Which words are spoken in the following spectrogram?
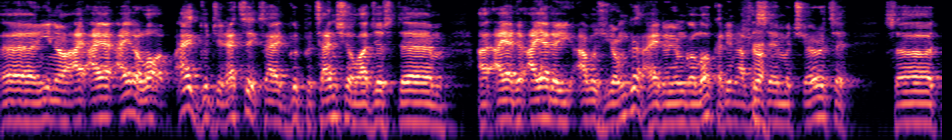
Uh, you know, I, I, I had a lot. Of, I had good genetics. I had good potential. I just um, I, I, had I had a I was younger. I had a younger look. I didn't have sure. the same maturity. So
